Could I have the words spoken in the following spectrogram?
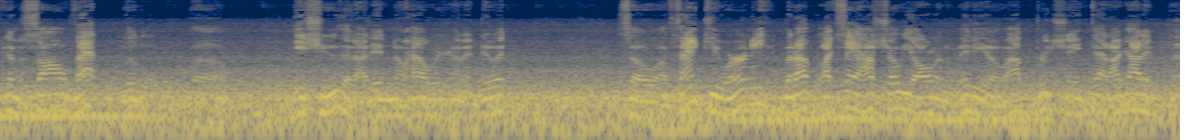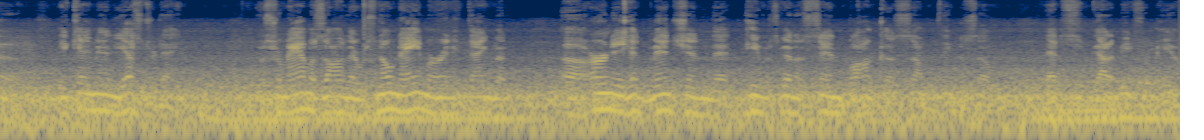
going to solve that little issue that I didn't know how we were going to do it. So uh, thank you, Ernie. But I, like I say, I'll show you all in a video. I appreciate that. I got it. Uh, it came in yesterday. It was from Amazon. There was no name or anything, but uh, Ernie had mentioned that he was going to send Blanca something, so that's got to be from him.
